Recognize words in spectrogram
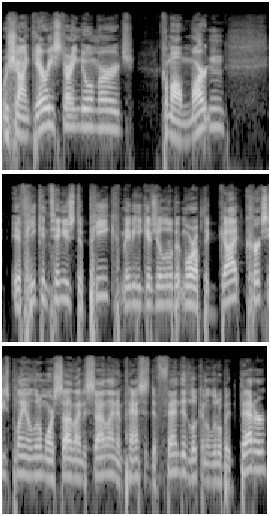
Rashan Gary's starting to emerge. Kamal Martin, if he continues to peak, maybe he gives you a little bit more up the gut. Kirksey's playing a little more sideline to sideline and passes defended, looking a little bit better.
